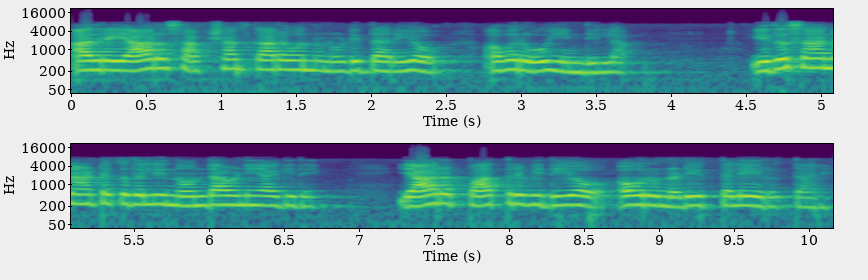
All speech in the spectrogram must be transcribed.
ಆದರೆ ಯಾರು ಸಾಕ್ಷಾತ್ಕಾರವನ್ನು ನೋಡಿದ್ದಾರೆಯೋ ಅವರು ಇಂದಿಲ್ಲ. ಇದು ಸಹ ನಾಟಕದಲ್ಲಿ ನೋಂದಾವಣಿಯಾಗಿದೆ. ಯಾರ ಪಾತ್ರವಿದೆಯೋ ಅವರು ನಡೆಯುತ್ತಲೇ ಇರುತ್ತಾರೆ.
